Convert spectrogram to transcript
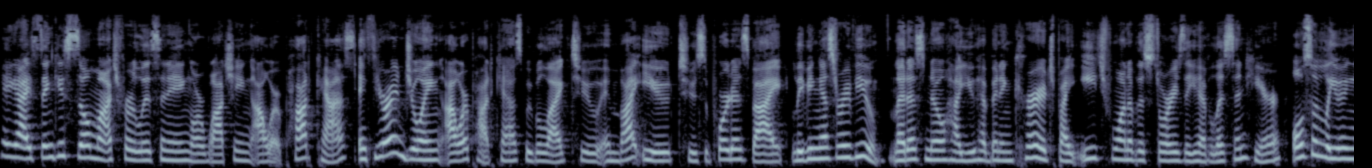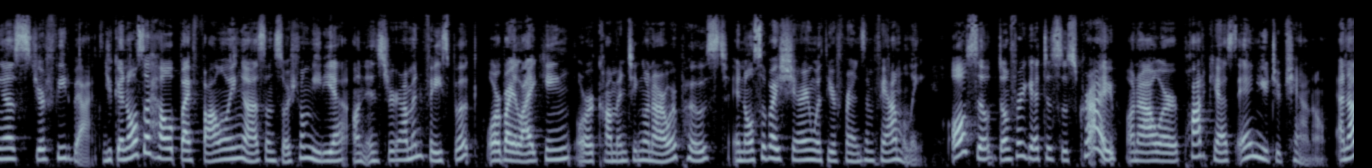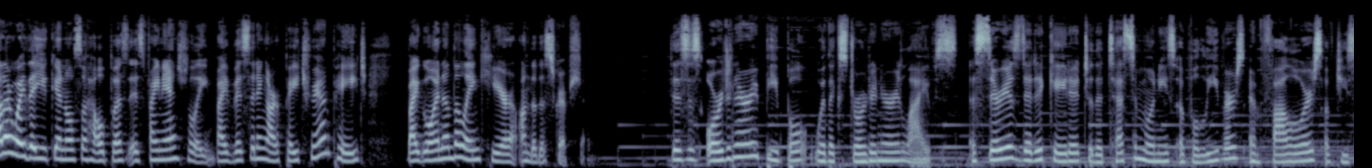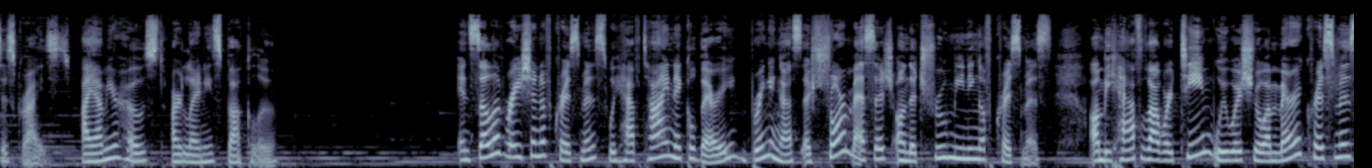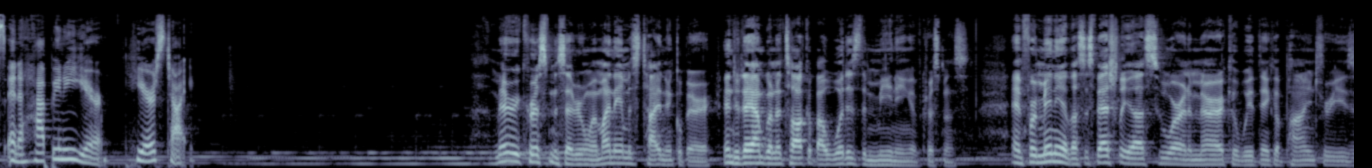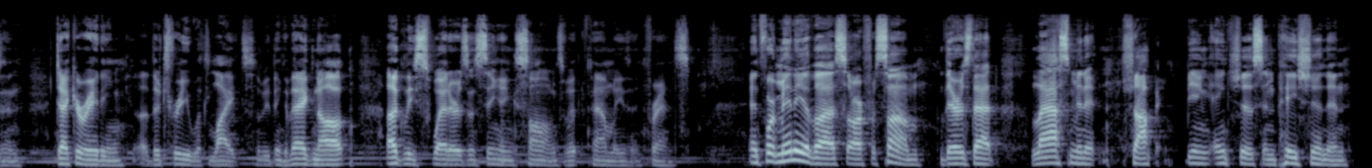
Hey guys, thank you so much for listening or watching our podcast. If you're enjoying our podcast, we would like to invite you to support us by leaving us a review. Let us know how you have been encouraged by each one of the stories that you have listened here. Also, leaving us your feedback. You can also help by following us on social media on Instagram and Facebook, or by liking or commenting on our post, and also by sharing with your friends and family. Also, don't forget to subscribe on our podcast and YouTube channel. Another way that you can also help us is financially by visiting our Patreon page by going on the link here on the description. This is Ordinary People with Extraordinary Lives, a series dedicated to the testimonies of believers and followers of Jesus Christ. I am your host, Arlenis Bucklew. In celebration of Christmas, we have Ty Nickelberry bringing us a short message on the true meaning of Christmas. On behalf of our team, we wish you a Merry Christmas and a Happy New Year. Here's Ty. Merry Christmas, everyone. My name is Ty Nickelberry, and today I'm going to talk about what is the meaning of Christmas. And for many of us, especially us who are in America, we think of pine trees and decorating uh, the tree with lights. We think of eggnog, ugly sweaters, and singing songs with families and friends. And for many of us, or for some, there's that last minute shopping, being anxious, impatient, and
